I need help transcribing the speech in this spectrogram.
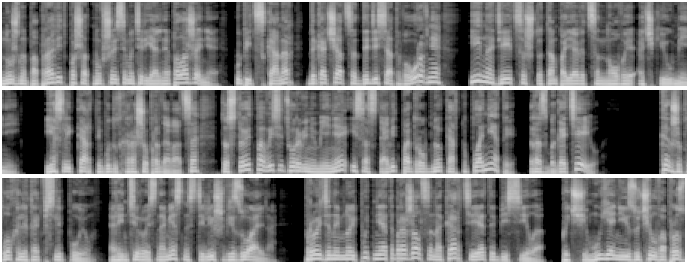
Нужно поправить пошатнувшееся материальное положение, купить сканер, докачаться до 10 уровня — и надеяться, что там появятся новые очки умений. Если карты будут хорошо продаваться, то стоит повысить уровень умения и составить подробную карту планеты. Разбогатею. Как же плохо летать вслепую, ориентируясь на местности лишь визуально. Пройденный мной путь не отображался на карте, и это бесило. Почему я не изучил вопрос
